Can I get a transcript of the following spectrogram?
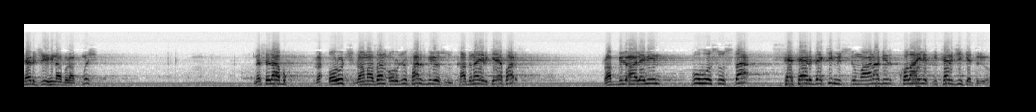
tercihine bırakmış. Mesela bu oruç, Ramazan orucu farz biliyorsunuz. Kadına erkeğe farz. Rabbül Alemin bu hususta seferdeki Müslümana bir kolaylık, bir tercih getiriyor.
